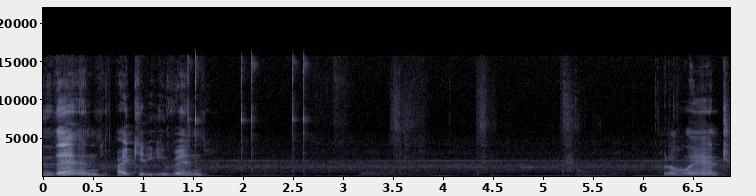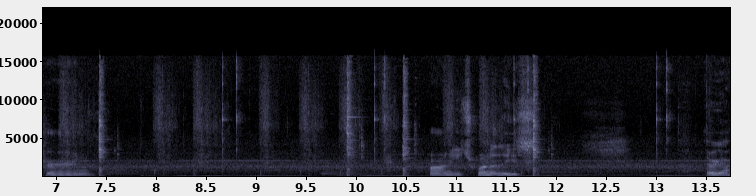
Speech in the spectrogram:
And then I could even put a lantern on each one of these. There we go.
